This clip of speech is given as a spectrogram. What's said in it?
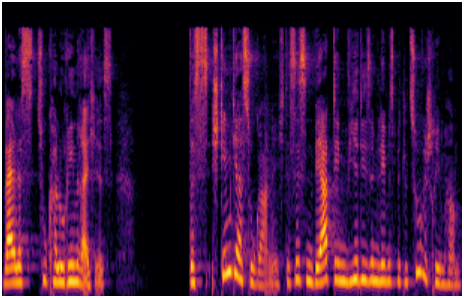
weil es zu kalorienreich ist. Das stimmt ja so gar nicht. Das ist ein Wert, den wir diesem Lebensmittel zugeschrieben haben.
